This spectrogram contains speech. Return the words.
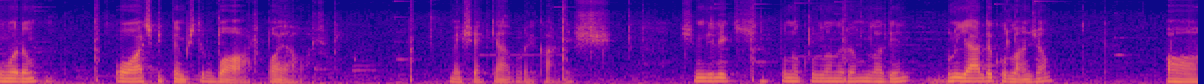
Umarım o ağaç bitmemiştir. Var. Bayağı var. Meşe gel buraya kardeş. Şimdilik bunu kullanırım. Ladin. Bunu yerde kullanacağım. Aa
